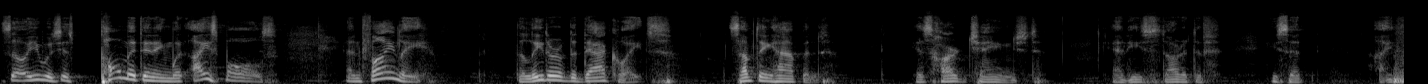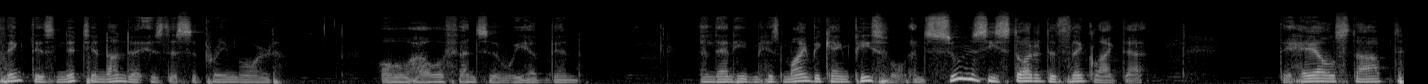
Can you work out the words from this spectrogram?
so he was just palmating with ice balls. And finally, the leader of the dacoits, something happened. His heart changed. And he started to, he said, I think this Nityananda is the Supreme Lord. Oh, how offensive we have been. And then he, his mind became peaceful. And soon as he started to think like that, the hail stopped,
